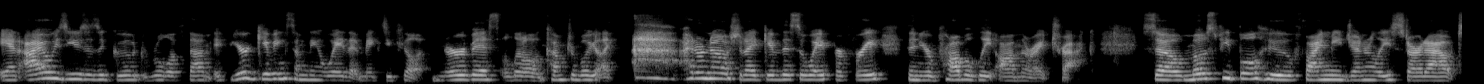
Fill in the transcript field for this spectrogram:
And I always use as a good rule of thumb if you're giving something away that makes you feel nervous, a little uncomfortable, you're like, ah, I don't know, should I give this away for free? Then you're probably on the right track. So, most people who find me generally start out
